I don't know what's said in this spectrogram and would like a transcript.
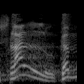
山路跟。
